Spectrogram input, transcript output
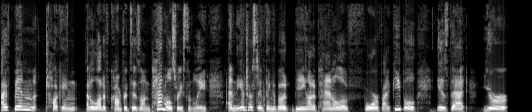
I've been talking at a lot of conferences on panels recently, and the interesting thing about being on a panel of four or five people is that you're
